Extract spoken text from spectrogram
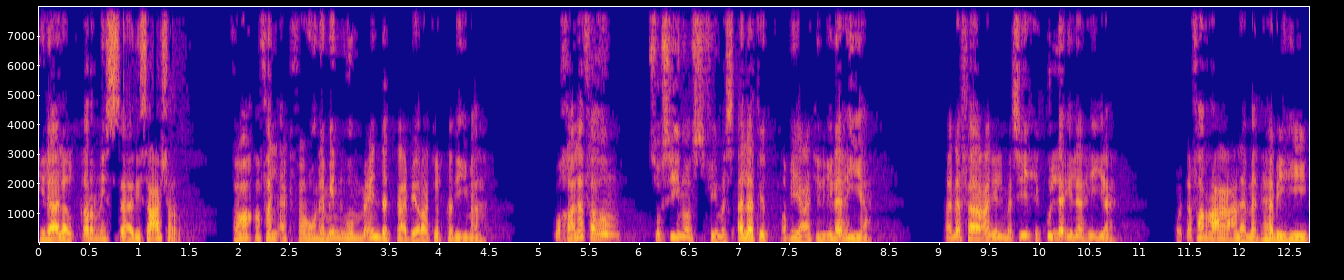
خلال القرن السادس عشر فوقف الأكثرون منهم عند التعبيرات القديمة. وخالفهم سوسينوس في مسألة الطبيعة الإلهية. فنفى عن المسيح كل إلهية وتفرع على مذهبه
